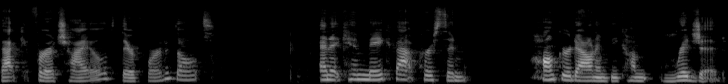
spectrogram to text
that for a child, therefore an adult, and it can make that person hunker down and become rigid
